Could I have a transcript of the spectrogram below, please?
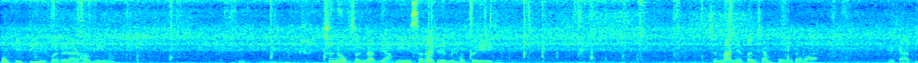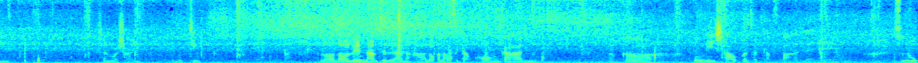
ปลูกกี่ปีกว่าจะได้เท่านี้เนาะสนุกจนแบบอยากมีสไลเดอร์เป็นของตัวเอง ฉันว่าอันเนี้ยต้นแชมพูแต่ว่า ไม่กล้าบีบ ฉันว่าใช่ฉันว่าจริง แล้วเราเล่นน้ำเสร็จแล้วนะคะ เรากำลังจะกลับห้องกัน แล้วก็พรุ่งนี้เช้าก็จะกลับบ้านแล้วสนุก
